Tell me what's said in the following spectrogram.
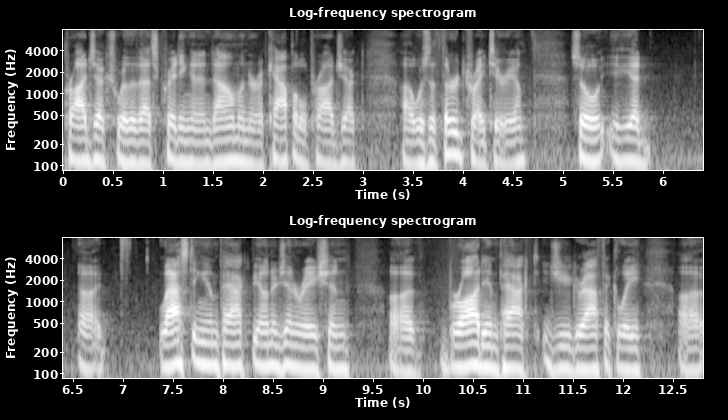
projects, whether that's creating an endowment or a capital project, uh, was the third criteria. So if you had uh, lasting impact beyond a generation, uh, broad impact geographically, uh,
